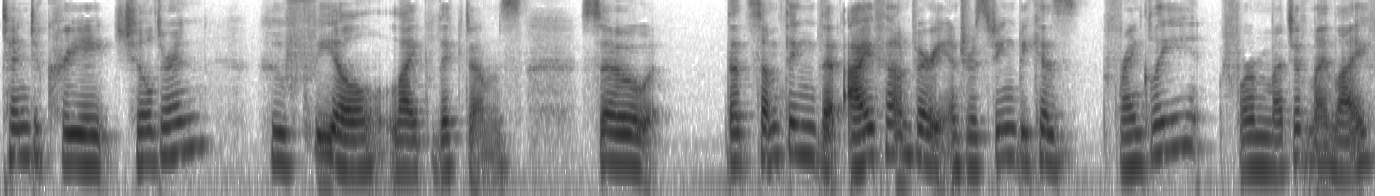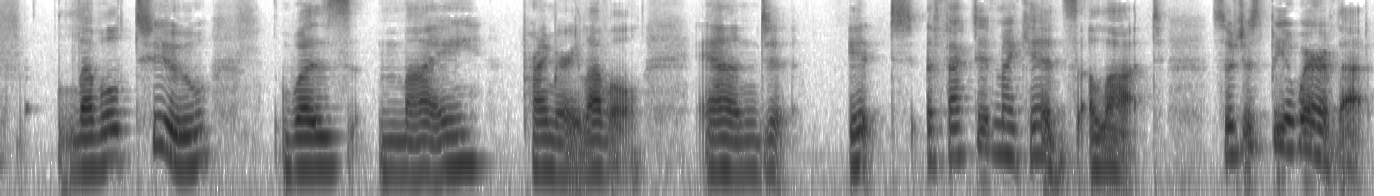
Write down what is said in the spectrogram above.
tend to create children who feel like victims. So that's something that I found very interesting because, frankly, for much of my life, level two was my primary level. And it affected my kids a lot. So just be aware of that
